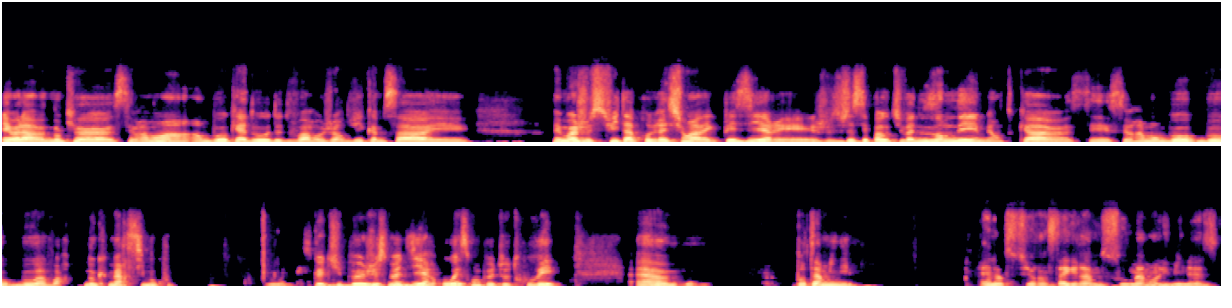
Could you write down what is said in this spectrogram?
et voilà. Donc c'est vraiment un, beau cadeau de te voir aujourd'hui comme ça. Et, et, moi, je suis ta progression avec plaisir. Et je ne sais pas où tu vas nous emmener, mais en tout cas, c'est vraiment beau, beau, beau à voir. Donc merci beaucoup. Est-ce que tu peux juste me dire où est-ce qu'on peut te trouver? Pour terminer Alors, sur Instagram, sous Maman Lumineuse.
